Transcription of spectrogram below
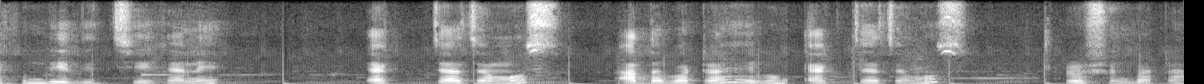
এখন দিয়ে দিচ্ছি এখানে এক চা চামচ আদা বাটা এবং এক চা চামচ রসুন বাটা।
